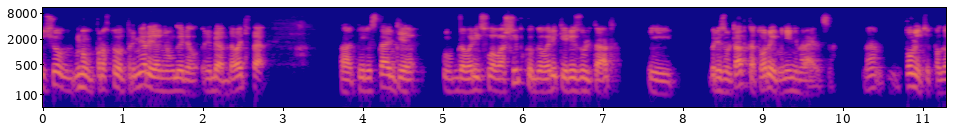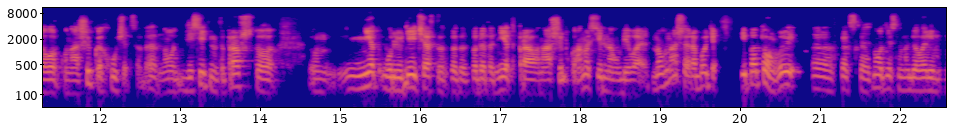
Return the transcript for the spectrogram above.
еще, ну, простой вот пример я не говорил. Ребят, давайте так, а, перестаньте говорить слово ошибка, говорите результат, и результат, который мне не нравится. Да? Помните поговорку «на ошибках учатся», да? но действительно ты прав, что нет у людей часто вот это, вот это нет права на ошибку, оно сильно убивает. Но в нашей работе, и потом вы, э, как сказать, ну вот если мы говорим,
